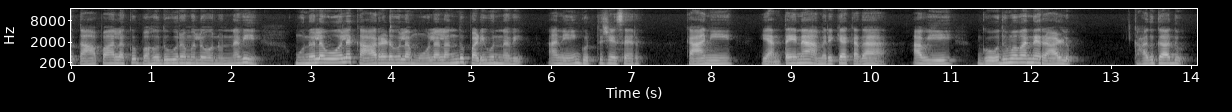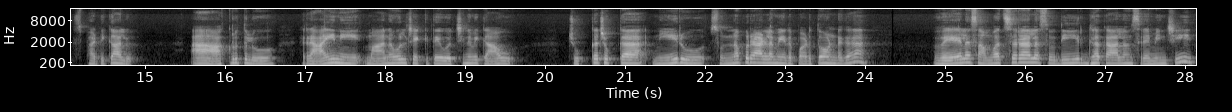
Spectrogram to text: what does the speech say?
తాపాలకు బహుదూరములోనున్నవి మునులవోల కారడవుల మూలలందు పడి ఉన్నవి అని గుర్తు చేశారు. కానీ ఎంతైనా అమెరికా కదా అవి గోధుమ వన్నె రాళ్ళు. కాదు కాదు స్ఫటికాలు. ఆ ఆకృతులు రాయిని మానవులు చెక్కితే వచ్చినవి కావు. చుక్క చుక్క నీరు సున్నపు రాళ్ళ మీద పడుతూ ఉండగా వేల సంవత్సరాల సుదీర్ఘకాలం శ్రమించి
